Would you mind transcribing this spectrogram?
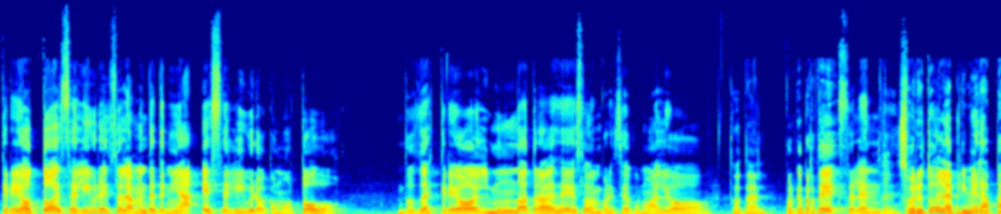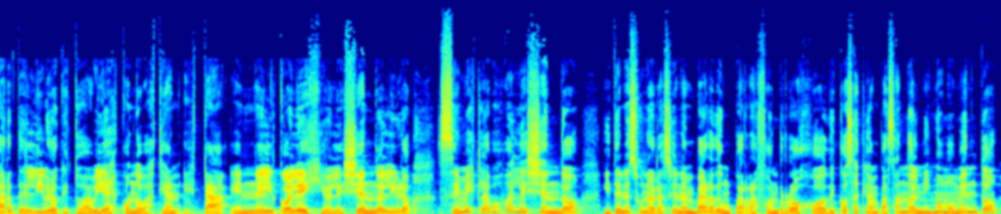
creó todo ese libro y solamente tenía ese libro como todo. Entonces creó el mundo a través de eso, me pareció como algo Total. Porque aparte, excelente. sobre todo en la primera parte del libro, que todavía es cuando Bastián está en el colegio leyendo el libro, se mezcla, vos vas leyendo y tenés una oración en verde, un párrafo en rojo, de cosas que van pasando al mismo momento,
